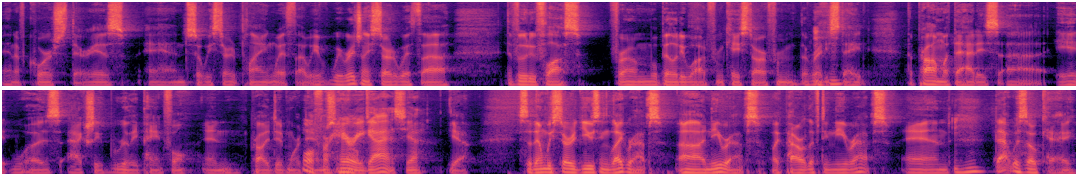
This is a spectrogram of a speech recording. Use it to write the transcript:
And of course, there is. And so we started playing with. Uh, we we originally started with uh, the Voodoo Floss from MobilityWOD from K-Starr from the Ready State. The problem with that is uh, it was actually really painful and probably did more Well, damage. for than hairy guys, yeah. Yeah. So then we started using leg wraps, uh, knee wraps, like powerlifting knee wraps, and that was okay.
